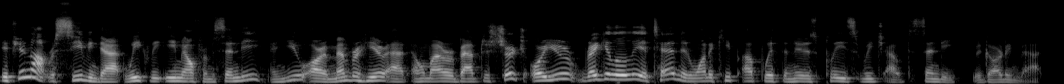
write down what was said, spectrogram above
If you're not receiving that weekly email from Cindy and you are a member here at Elmira Baptist Church or you regularly attend and want to keep up with the news, please reach out to Cindy regarding that.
